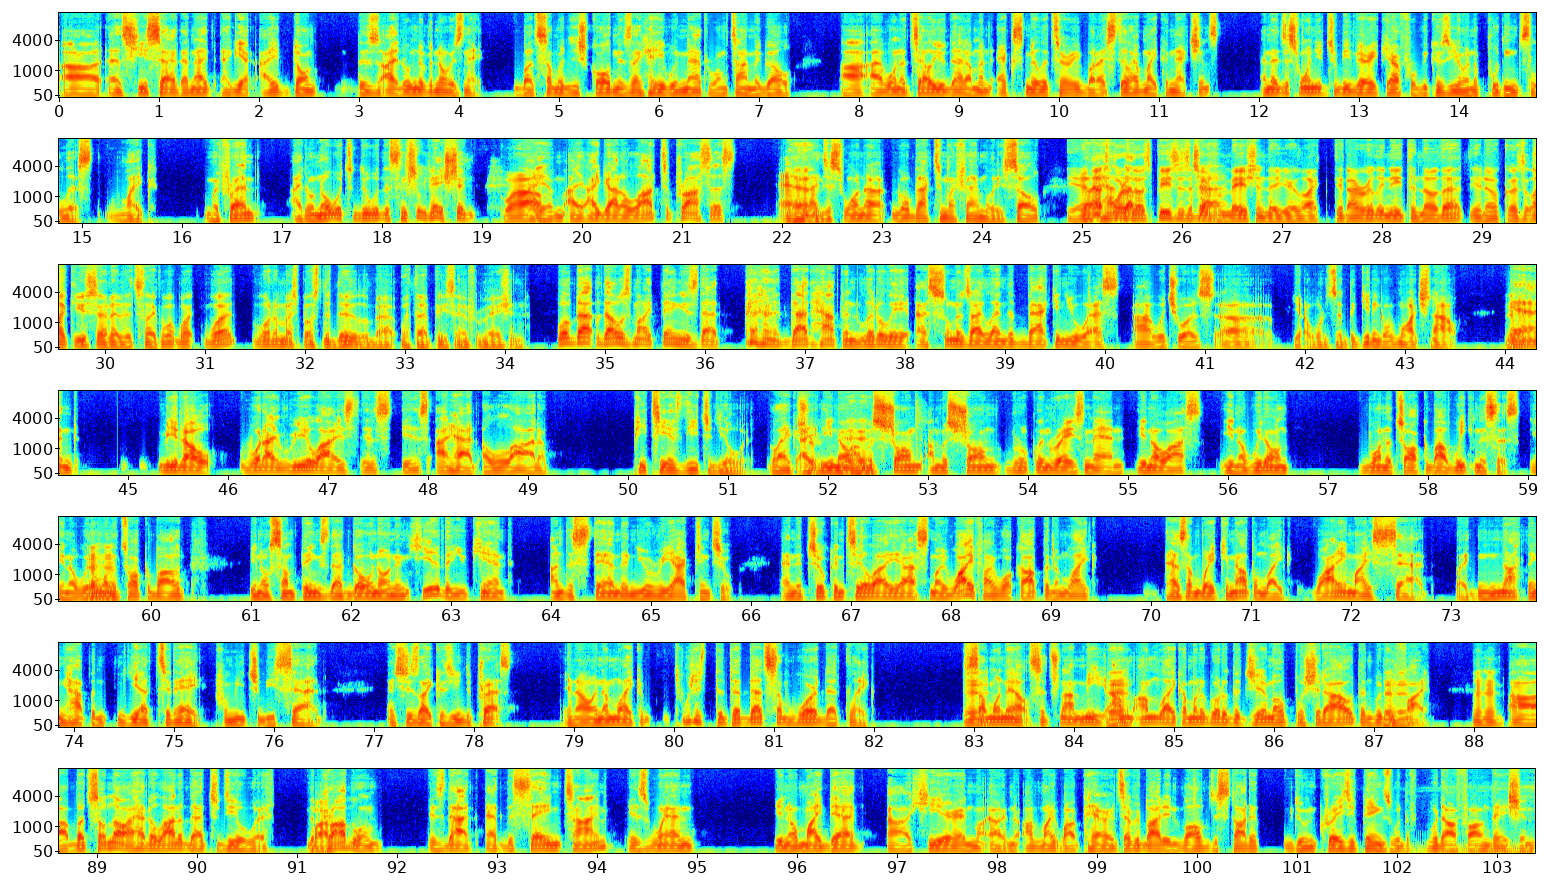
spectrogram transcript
uh, as he said, and I again I don't this I don't even know his name, but somebody just called me. He's like, "Hey, we met a long time ago. Uh, I want to tell you that I'm an ex-military, but I still have my connections, and I just want you to be very careful because you're on a Putin's list." I'm like, my friend, I don't know what to do with this information. Wow. I am I, I got a lot to process, and Yeah. I just want to go back to my family. So Yeah, But that's one of those pieces of chat. information that you're like, did I really need to know that? You know, because like you said it, it's like, what, what, what, what am I supposed to do about with that piece of information? Well, that that was my thing. Is that that happened literally as soon as I landed back in U.S., uh, which was uh, you know what's the beginning of March now, Mhm. and you know what I realized is is I had a lot of PTSD to deal with. Like I, you know, Yeah, I'm a strong, I'm a strong Brooklyn raised man. You know us. You know, we don't want to talk about weaknesses. You know, we don't want to mm-hmm. talk about you know some things that going on in here that you can't understand and you're reacting to. And it took until I asked my wife. I woke up and I'm like, as I'm waking up, I'm like, why am I sad? Like nothing happened yet today for me to be sad. And she's like, because you're depressed, you know. And I'm like, what is that? that that's some word that like Yeah. someone else. It's not me. Yeah. I'm I'm like, I'm gonna go to the gym. I'll push it out, and we'll be Mhm. fine. Mm-hmm. Uh, but so no, I had a lot of that to deal with. The Wow. problem is that at the same time is when, you know, my dad uh, here and my uh, uh, my parents, everybody involved, just started doing crazy things with the, with our foundation.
